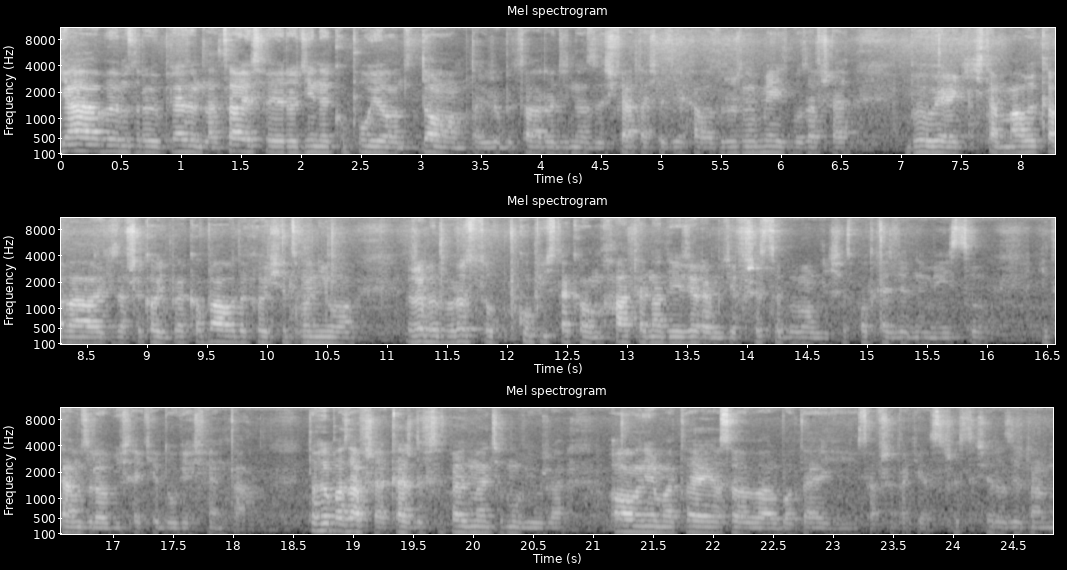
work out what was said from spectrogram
Ja bym zrobił prezent dla całej swojej rodziny, kupując dom, tak żeby cała rodzina ze świata się zjechała z różnych miejsc, bo zawsze był jakiś tam mały kawałek, zawsze kogoś brakowało, do kogoś się dzwoniło, żeby po prostu kupić taką chatę nad jeziorem, gdzie wszyscy by mogli się spotkać w jednym miejscu i tam zrobić takie długie święta. To chyba zawsze każdy w pewnym momencie mówił, że o nie ma tej osoby albo tej i zawsze tak jest, wszyscy się rozjeżdżamy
